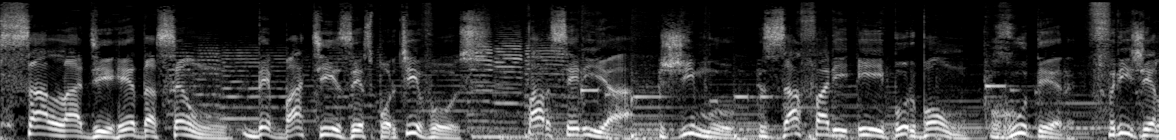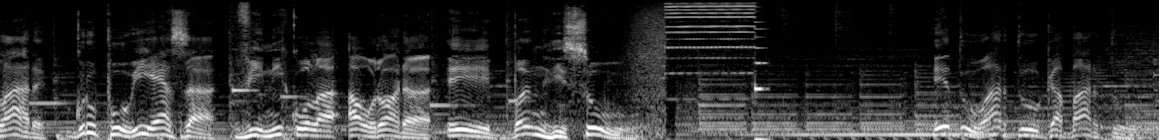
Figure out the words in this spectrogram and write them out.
Sala de Redação. Debates esportivos. Parceria: Gimo, Zafari e Bourbon, Ruder, Frigelar, Grupo IESA, Vinícola Aurora e Banrisul. Eduardo Gabardo.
